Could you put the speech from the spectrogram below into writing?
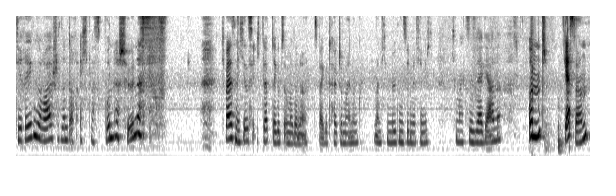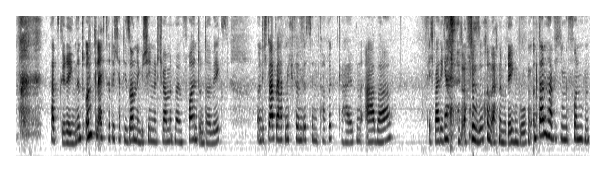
die Regengeräusche sind auch echt was Wunderschönes. Ich weiß nicht, ich glaube, da gibt es immer so eine zweigeteilte Meinung. Manche mögen sie, manche nicht. Ich mag sie sehr gerne. Und gestern hat es geregnet und gleichzeitig hat die Sonne geschienen und ich war mit meinem Freund unterwegs. Und ich glaube, er hat mich für ein bisschen verrückt gehalten, aber ich war die ganze Zeit auf der Suche nach einem Regenbogen. Und dann habe ich ihn gefunden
